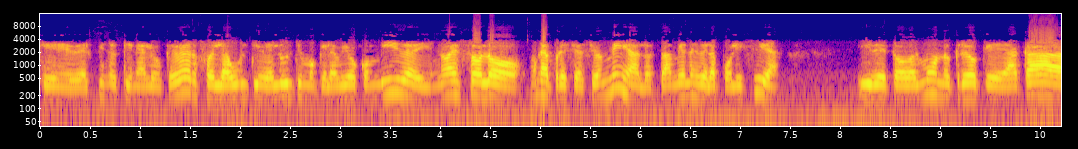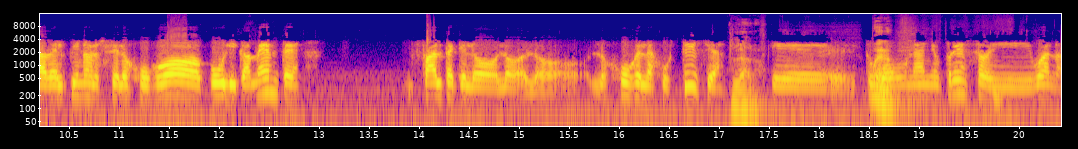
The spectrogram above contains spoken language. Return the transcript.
que Delfino tiene algo que ver, fue la última, el último que la vio con vida y no es solo una apreciación mía, los, también es de la policía y de todo el mundo. Creo que acá Delfino se lo juzgó públicamente, falta que lo, lo, lo, lo juzgue la justicia. Claro. Que tuvo un año preso y bueno,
